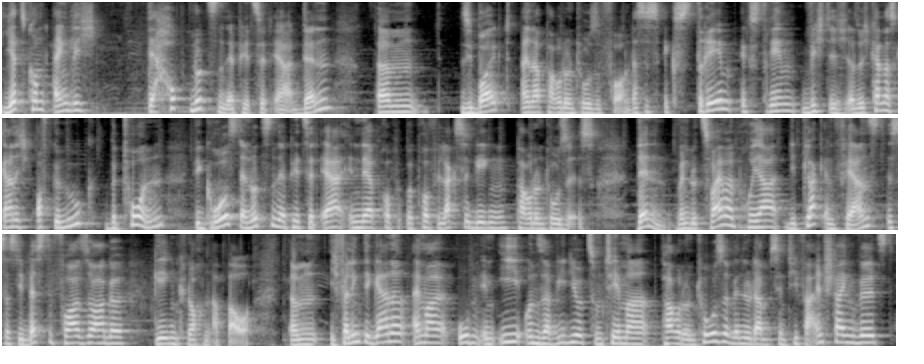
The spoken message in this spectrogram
jetzt kommt eigentlich der Hauptnutzen der PZR, denn ähm, sie beugt einer Parodontose vor. Und das ist extrem, extrem wichtig. Also ich kann das gar nicht oft genug betonen, wie groß der Nutzen der PZR in der Prophylaxe gegen Parodontose ist. Denn wenn du zweimal pro Jahr die Plaque entfernst, ist das die beste Vorsorge gegen Knochenabbau. Ähm, ich verlinke dir gerne einmal oben im i unser Video zum Thema Parodontose, wenn du da ein bisschen tiefer einsteigen willst.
